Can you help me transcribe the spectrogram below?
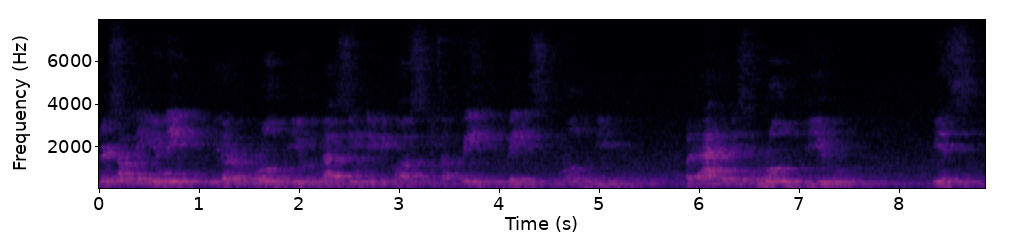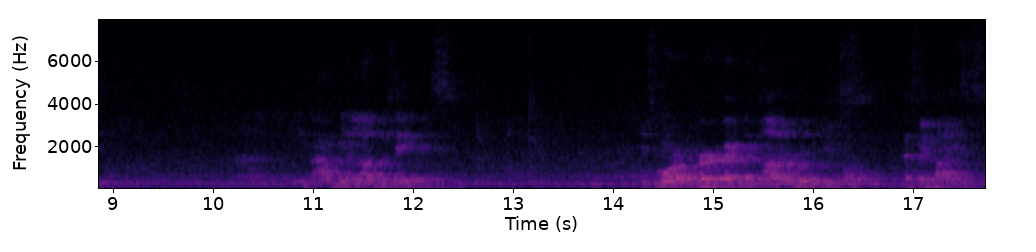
There's something unique with our worldview, not simply because it's a faith-based worldview. But Adventist worldview is, uh, if I'll be allowed to say this, it's more perfect than other worldviews. That's my bias.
